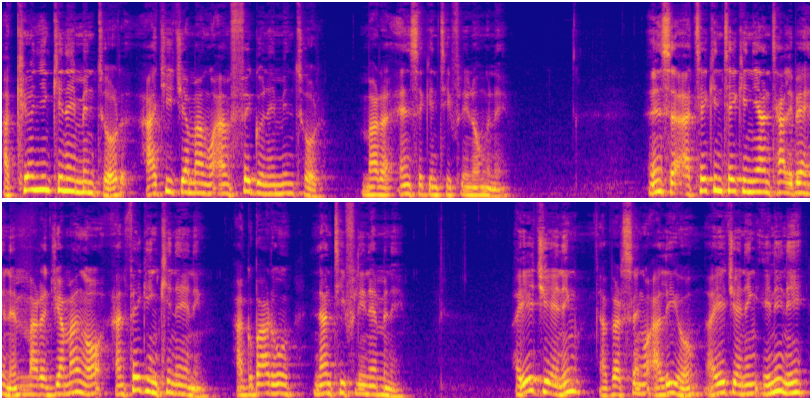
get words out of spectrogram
a kine mentor aji jamango anfegune mentor mara ensa gintiflinongene. Ensa a tekin tekin yan talibehenem mara jamango anfegin kinening agbaru nantiflinemene. 아예지에닝 아버생오 알리오 아예지에닝 이니니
